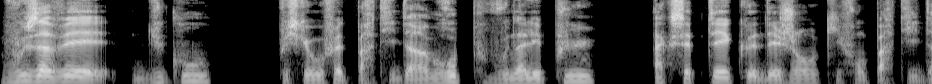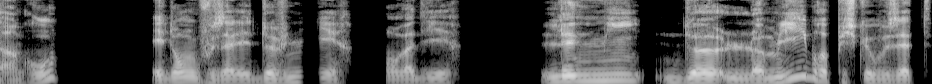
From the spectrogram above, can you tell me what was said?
vous avez du coup, puisque vous faites partie d'un groupe, vous n'allez plus accepter que des gens qui font partie d'un groupe, et donc vous allez devenir, on va dire, l'ennemi de l'homme libre, puisque vous n'êtes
